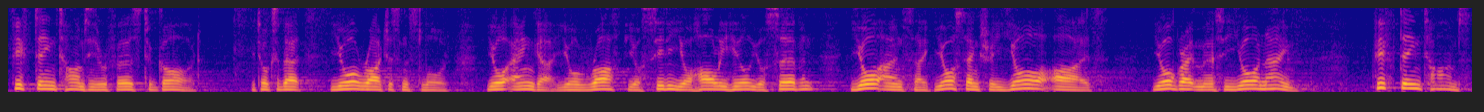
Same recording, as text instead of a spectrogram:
15 times he refers to God. He talks about your righteousness, Lord, your anger, your wrath, your city, your holy hill, your servant, your own sake, your sanctuary, your eyes, your great mercy, your name. 15 times.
